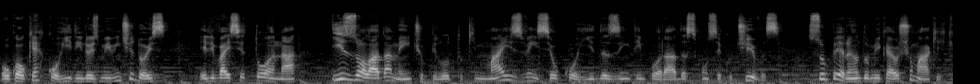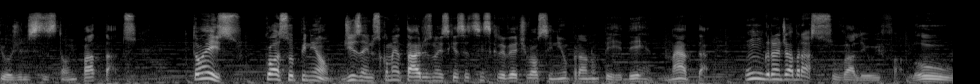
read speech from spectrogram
ou qualquer corrida em 2022, ele vai se tornar isoladamente o piloto que mais venceu corridas em temporadas consecutivas, superando o Michael Schumacher, que hoje eles estão empatados. Então é isso. Qual a sua opinião? Diz aí nos comentários, não esqueça de se inscrever e ativar o sininho para não perder nada. Um grande abraço, valeu e falou!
